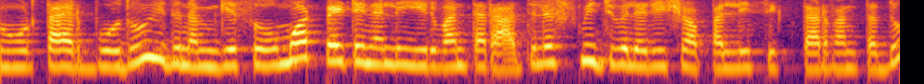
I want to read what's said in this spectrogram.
ನೋಡ್ತಾ ಇರಬಹುದು ಇದು ನಮಗೆ ಸೋಮವಾರಪೇಟೆನಲ್ಲಿ ಇರುವಂಥ ರಾಜಲಕ್ಷ್ಮಿ ಜ್ಯುವೆಲರಿ ಶಾಪಲ್ಲಿ ಸಿಗ್ತಾ ಇರುವಂತದ್ದು.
